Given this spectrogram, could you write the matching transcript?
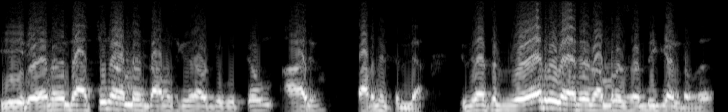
ഈ രേണുവിന്റെ അച്ഛനും അമ്മയും താമസിക്കുന്ന അവരുടെ കുറ്റവും ആരും പറഞ്ഞിട്ടില്ല. ഇതിനകത്ത് വേറൊരു കാര്യം നമ്മൾ ശ്രദ്ധിക്കേണ്ടത്.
